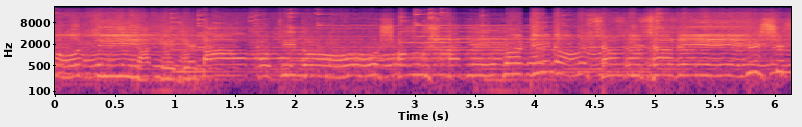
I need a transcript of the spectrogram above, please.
মতি। তাকে যেটা কঠিন সংসারে। কঠিন সংসারে। কৃষ্ণ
